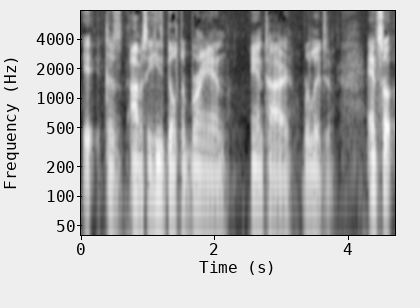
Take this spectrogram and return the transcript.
because obviously he's built a brand anti religion. And so,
